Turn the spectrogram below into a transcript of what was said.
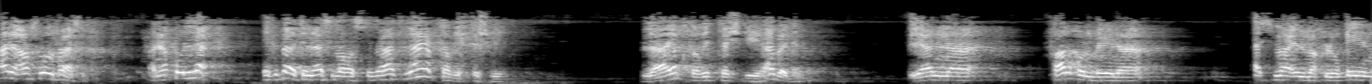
هذا أصل فاسد. فنقول لا إثبات الأسماء والصفات لا يقتضي التشبيه. لا يقتضي التشبيه أبدا لأن فرق بين أسماء المخلوقين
